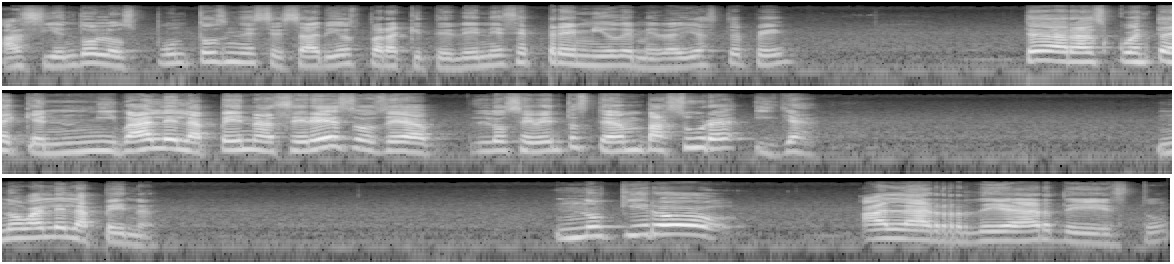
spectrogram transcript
haciendo los puntos necesarios para que te den ese premio de medallas TP, te darás cuenta de que ni vale la pena hacer eso. O sea, los eventos te dan basura y ya. No vale la pena. no quiero alardear de esto.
